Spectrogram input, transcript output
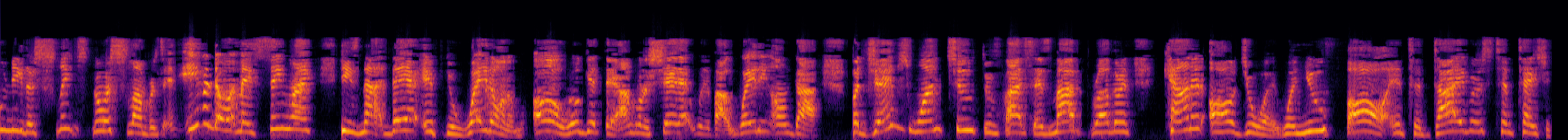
who neither sleeps nor slumbers. And even though it may seem like he's not there, if you wait on him, oh, we'll get there. I'm going to share that with about waiting on God. But James 1, 2 through 5 says, My brethren, count it all joy when you fall into divers temptation,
